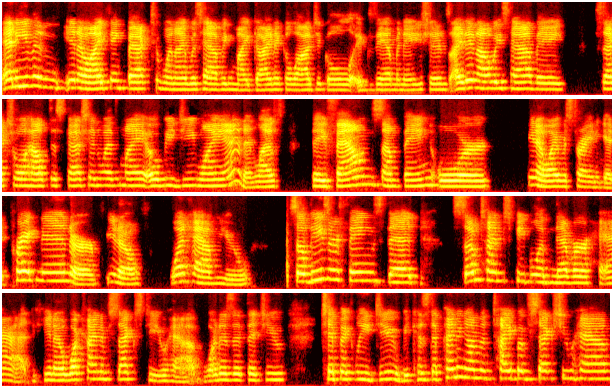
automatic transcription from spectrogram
and even you know i think back to when i was having my gynecological examinations i didn't always have a sexual health discussion with my obgyn unless they found something or you know i was trying to get pregnant or you know what have you. So these are things that sometimes people have never had. You know what kind of sex do you have? What is it that you typically do because depending on the type of sex you have,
